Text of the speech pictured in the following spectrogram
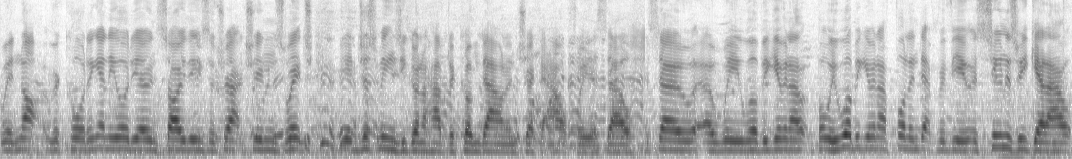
we're not recording any audio inside these attractions, which it just means you're going to have to come down and check it out for yourself. So uh, we will be giving out, but we will be giving our full in-depth review as soon as we get out.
